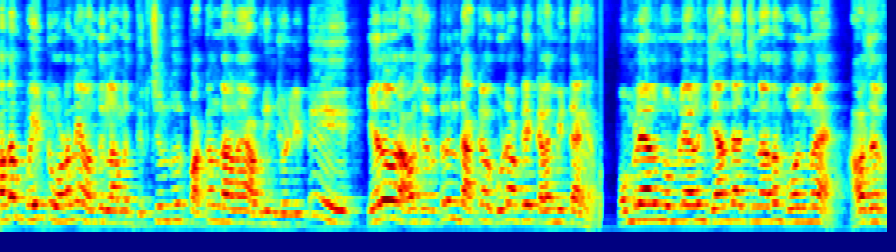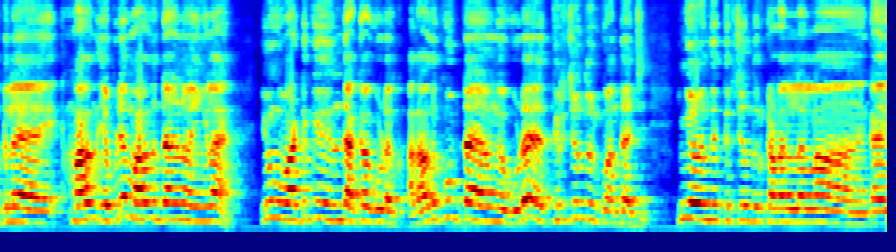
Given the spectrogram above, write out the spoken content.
அதான் போயிட்டு உடனே வந்துடலாமா திருச்செந்தூர் பக்கம் தானே அப்படின்னு சொல்லிட்டு ஏதோ ஒரு அவசரத்தில் இந்த அக்கா கூட அப்படியே கிளம்பிட்டாங்க. பொம்பளையாலும் பொம்பளையாலும் சேர்ந்தாச்சுன்னா தான் போதுமே. அவசரத்தில் மறந்து எப்படியோ மறந்துட்டாங்கன்னு வைங்களேன். இவங்க பாட்டுக்கு இந்த அக்கா கூட அதாவது கூப்பிட்டவங்க கூட திருச்செந்தூருக்கு வந்தாச்சு. இங்கே வந்து திருச்செந்தூர் கடல்லலாம் கை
